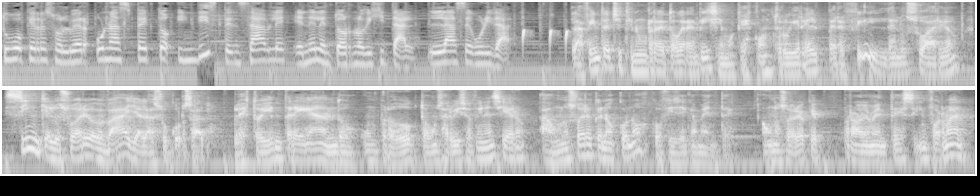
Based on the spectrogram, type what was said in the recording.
tuvo que resolver un aspecto indispensable en el entorno digital, la seguridad. La fintech tiene un reto grandísimo que es construir el perfil del usuario sin que el usuario vaya a la sucursal. Le estoy entregando un producto un servicio financiero a un usuario que no conozco físicamente, a un usuario que probablemente es informal.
